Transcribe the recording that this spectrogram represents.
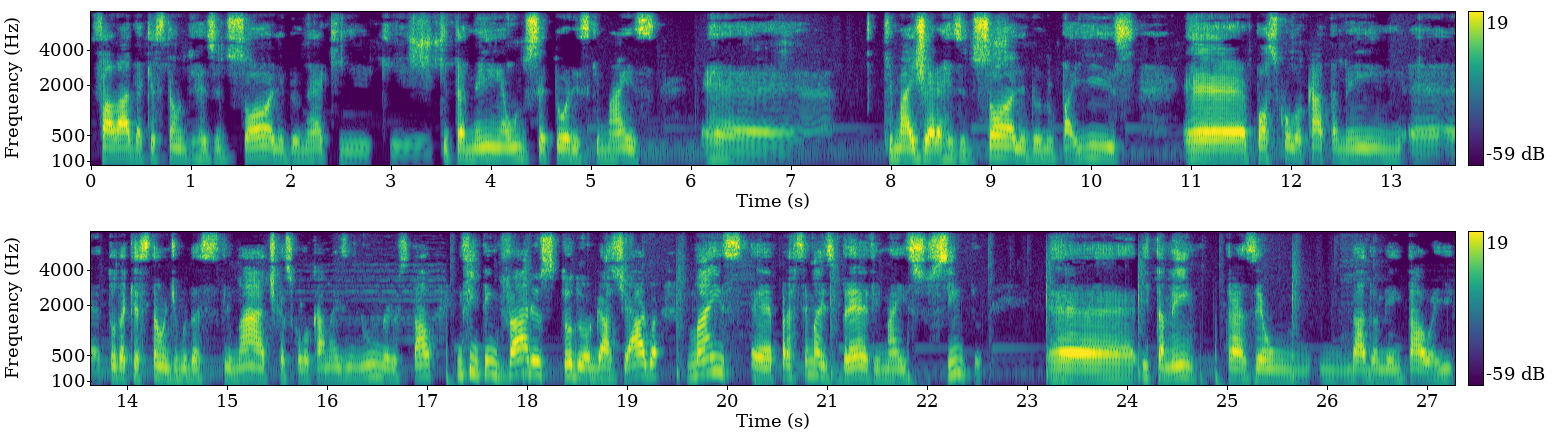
falar da questão de resíduo sólido, né? Que, que, que também é um dos setores que mais é, que mais gera resíduo sólido no país. É, posso colocar também é, toda a questão de mudanças climáticas, colocar mais em números tal. Enfim, tem vários, todo o gás de água, mas é, para ser mais breve, mais sucinto, é, e também trazer um, um, dado ambiental aí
